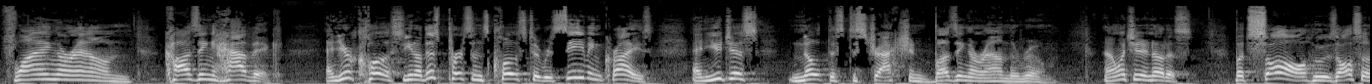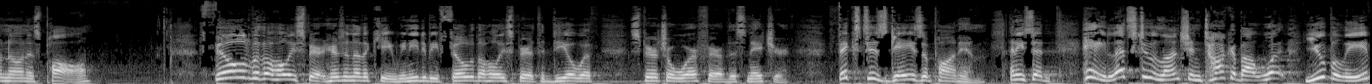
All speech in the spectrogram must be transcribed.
flying around, causing havoc, and you're close, you know, this person's close to receiving Christ, and you just note this distraction buzzing around the room. Now I want you to notice, but Saul, who is also known as Paul, filled with the Holy Spirit. Here's another key. We need to be filled with the Holy Spirit to deal with spiritual warfare of this nature. Fixed his gaze upon him. And he said, Hey, let's do lunch and talk about what you believe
